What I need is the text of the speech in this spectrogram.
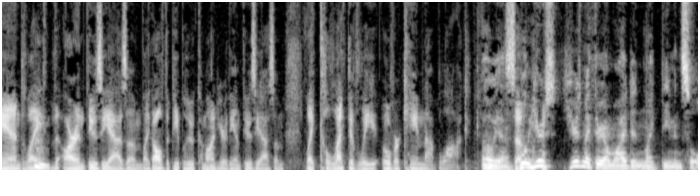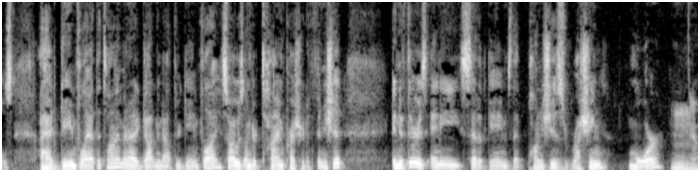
and like the, our enthusiasm, like all of the people who come on here, the enthusiasm, like collectively overcame that block. Oh yeah. So- Well, here's here's my theory on why I didn't like Demon Souls. I had GameFly at the time, and I had gotten it out through GameFly, so I was under time pressure to finish it. And if there is any set of games that punishes rushing more, uh,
